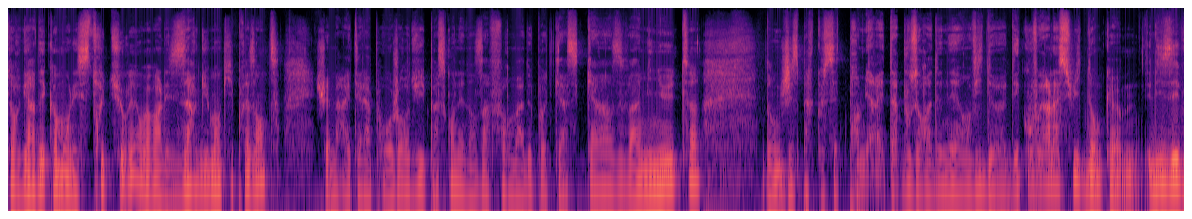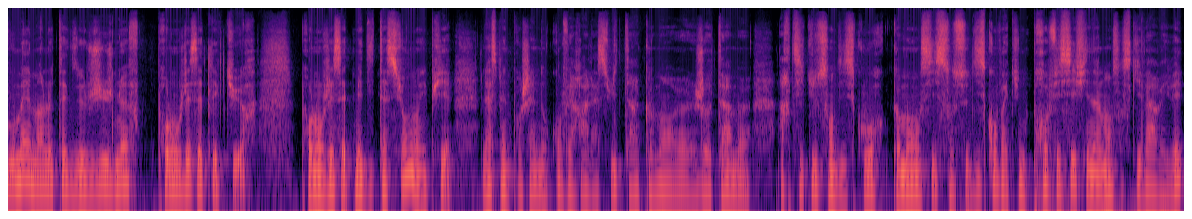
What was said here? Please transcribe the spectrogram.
de, regarder comment les structurer. On va voir les arguments qu'il présente. Je vais m'arrêter là pour aujourd'hui parce qu'on est dans un format de podcast 15-20 minutes. Donc j'espère que cette première étape vous aura donné envie de découvrir la suite. Donc euh, lisez vous-même hein, le texte de Juge 9, prolongez cette lecture, prolongez cette méditation. Et puis la semaine prochaine, donc on verra la suite, hein, comment euh, Jotam euh, articule son discours, comment aussi ce discours va être une prophétie finalement sur ce qui va arriver.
